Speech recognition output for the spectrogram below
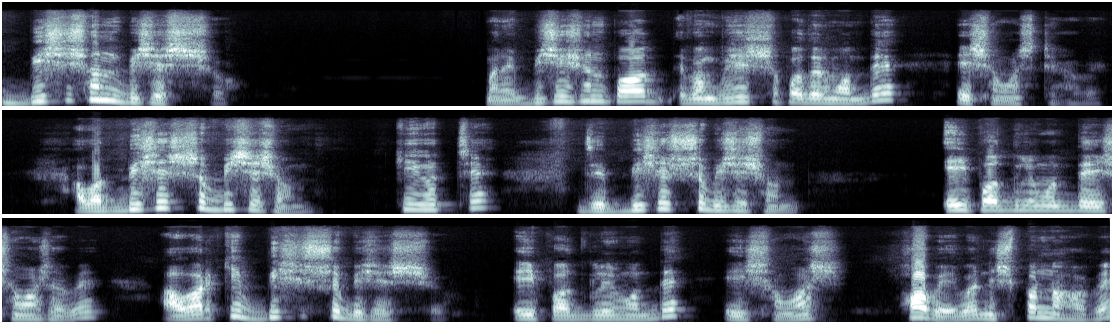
বিশেষণ বিশেষ্য মানে বিশেষণ পদ এবং বিশেষ্য পদের মধ্যে এই সমাসটি হবে। আবার বিশেষ্য বিশেষণ কি হচ্ছে? যে বিশেষ্য বিশেষণ, এই পদগুলির মধ্যে এই সমাস হবে। আবার কি? বিশেষ্য বিশেষ্য, এই পদগুলির মধ্যে এই সমাস হবে বা নিষ্পন্ন হবে।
